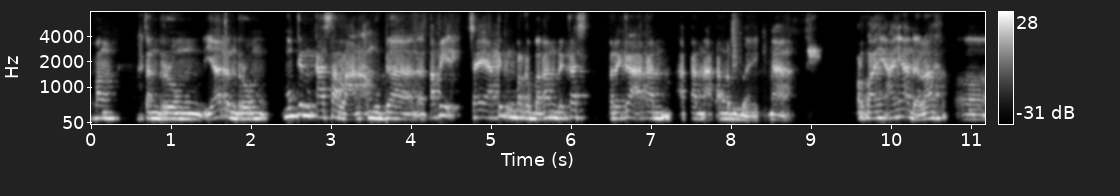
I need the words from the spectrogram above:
memang cenderung ya cenderung mungkin kasar lah anak muda. Tapi saya yakin perkembangan mereka mereka akan akan akan lebih baik. Nah pertanyaannya adalah uh,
